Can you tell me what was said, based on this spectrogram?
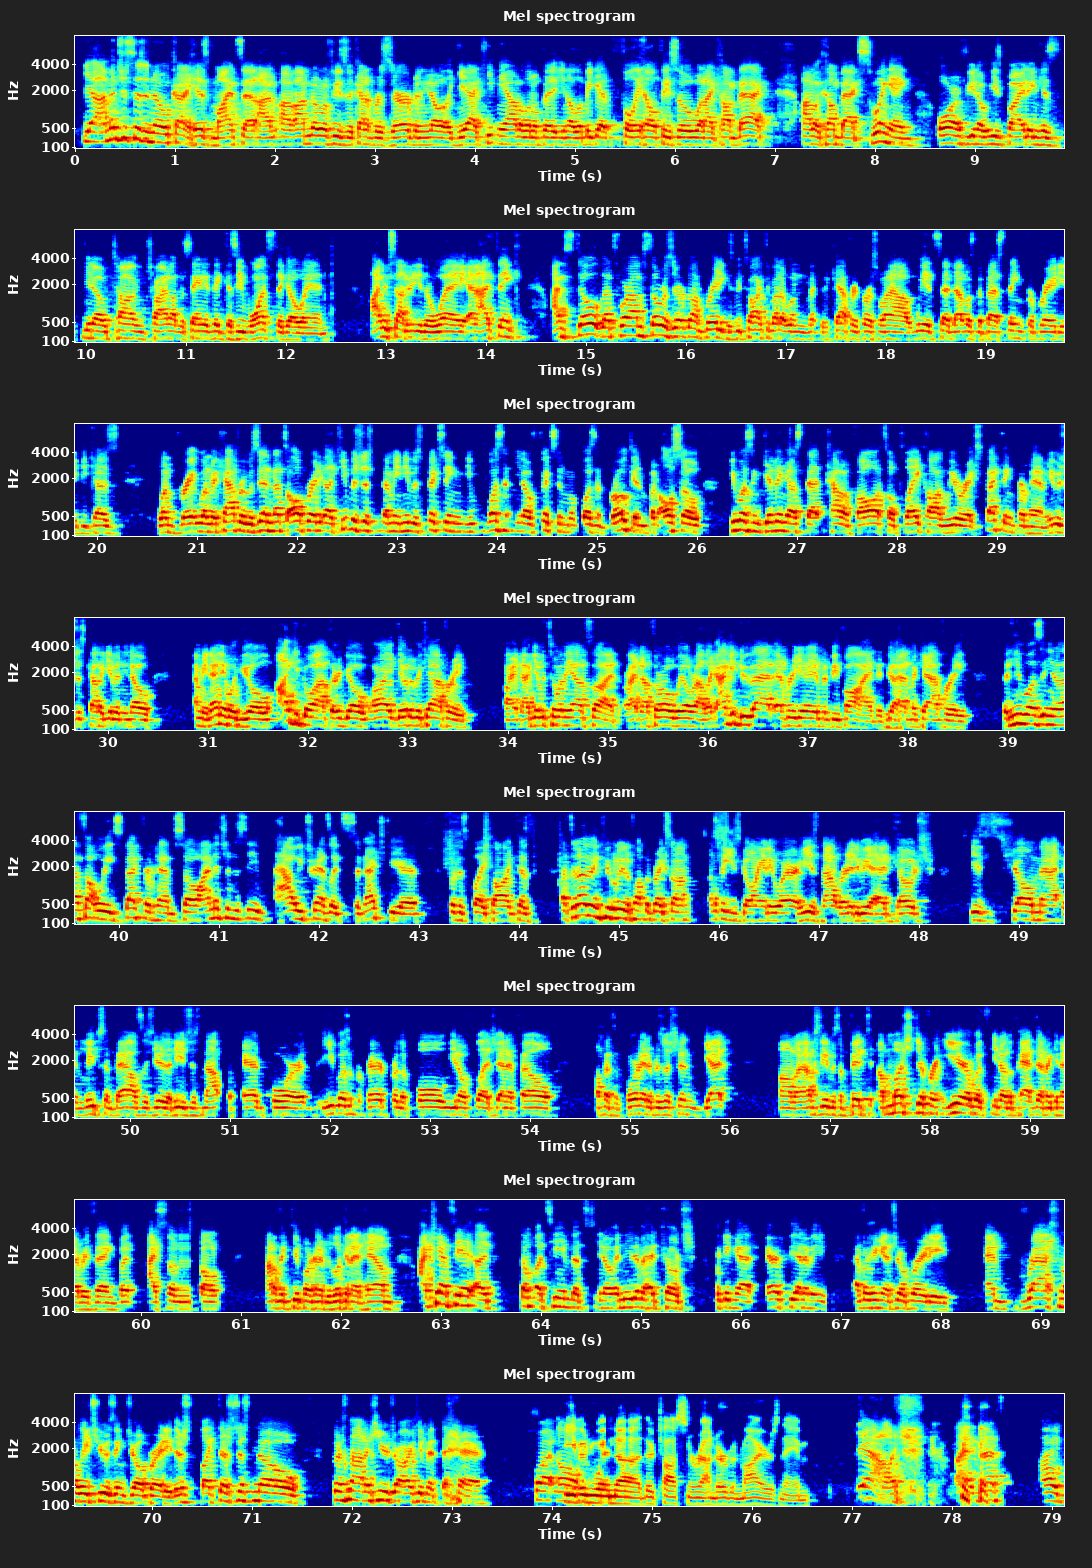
Yeah, I'm interested to know kind of his mindset. I, I, I don't know if he's kind of reserved and, you know, like, yeah, keep me out a little bit, you know, let me get fully healthy. So when I come back, I'm going to come back swinging. Or if, you know, he's biting his, you know, tongue, trying not to say anything because he wants to go in. I'm excited either way. And I think I'm still, that's where I'm still reserved on Brady because we talked about it when McCaffrey first went out. We had said that was the best thing for Brady because when when McCaffrey was in, that's all Brady. Like he was just, I mean, he was fixing. He wasn't, you know, fixing what wasn't broken, but also he wasn't giving us that kind of volatile play calling we were expecting from him. He was just kind of giving, you know, I mean, anyone could go. I could go out there and go, all right, give it to McCaffrey. All right, now give it to him on the outside. All right, now throw a wheel around. Like I could do that every game and be fine if you had McCaffrey. But he wasn't. You know, that's not what we expect from him. So I'm interested to see how he translates to next year with his play calling because that's another thing people need to pump the brakes on. I don't think he's going anywhere. He is not ready to be a head coach. He's shown that in leaps and bounds this year that he's just not prepared for. He wasn't prepared for the full, you know, fledged NFL offensive coordinator position yet. Um, obviously, it was a bit a much different year with you know the pandemic and everything, but I still just don't I don't think people are going to be looking at him. I can't see a, a, team that's you know in need of a head coach looking at Eric Bieniemy and looking at Joe Brady and rationally choosing Joe Brady. There's like there's just no there's not a huge argument there. But um, even when uh, they're tossing around Urban Meyer's name, yeah, like I, that's I,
